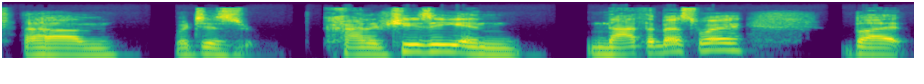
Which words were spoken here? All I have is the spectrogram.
um, which is kind of cheesy and not the best way, but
